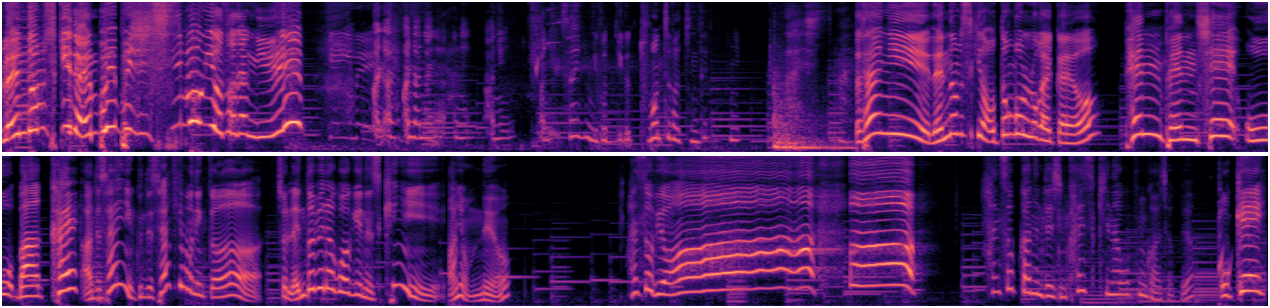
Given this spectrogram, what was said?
랜덤 스킨 MVP 10억이요 사장님? 아니 아니 아니 아니 아니 아니 아니 사장님 이거 이거 두 번째 낫진데? 아니 아이씨 아. 사장님 랜덤 스킨 어떤 걸로 갈까요? 펜, 벤, 쉐, 오, 마, 칼? 아 근데 사장님 근데 생각해보니까 저 랜덤이라고 하기에는 스킨이 많이 없네요 한섭이요 아, 아, 아! 한섭 가는 대신 칼 스킨 하고픈 거 하자고요? 오케이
